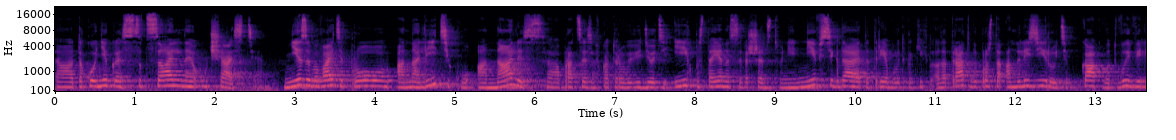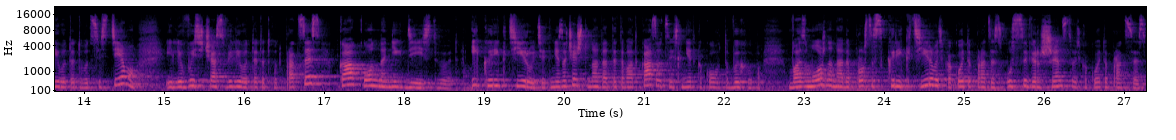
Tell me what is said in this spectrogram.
э, такое некое социальное участие. Не забывайте про аналитику, анализ а, процессов, которые вы ведете, и их постоянное совершенствование. Не всегда это требует каких-то затрат, вы просто анализируете, как вот вы ввели вот эту вот систему, или вы сейчас ввели вот этот вот процесс, как он на них действует, и корректируете. Это не означает, что надо от этого отказываться, если нет какого-то выхлопа. Возможно, надо просто скорректировать какой-то процесс, усовершенствовать какой-то процесс.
